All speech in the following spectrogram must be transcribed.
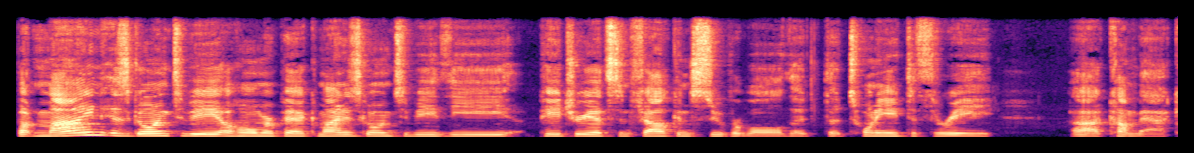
but mine is going to be a homer pick. Mine is going to be the Patriots and Falcons Super Bowl, the the 28 to 3 uh, comeback.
